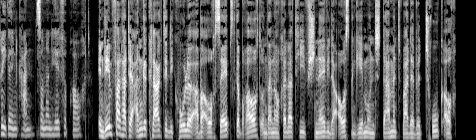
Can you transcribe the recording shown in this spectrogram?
regeln kann, sondern Hilfe braucht. In dem Fall hat der Angeklagte die Kohle aber auch selbst gebraucht und dann auch relativ schnell wieder ausgegeben und damit war der Betrug auch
